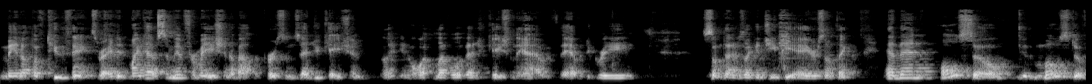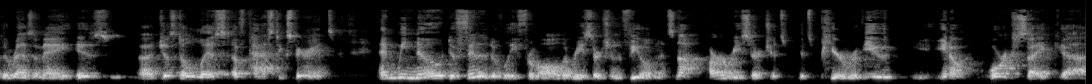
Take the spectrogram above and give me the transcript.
made up of two things, right? It might have some information about the person's education, like, you know, what level of education they have, if they have a degree, sometimes like a GPA or something. And then also, most of the resume is uh, just a list of past experience. And we know definitively from all the research in the field, and it's not our research, it's, it's peer reviewed, you know, org psych uh,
